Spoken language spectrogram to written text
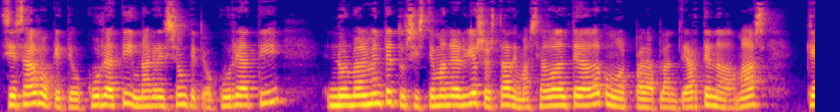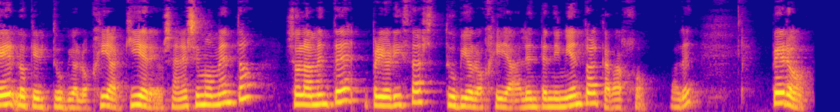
Si es algo que te ocurre a ti, una agresión que te ocurre a ti, normalmente tu sistema nervioso está demasiado alterado como para plantearte nada más que lo que tu biología quiere. O sea, en ese momento solamente priorizas tu biología, el entendimiento al carajo, ¿vale? Pero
